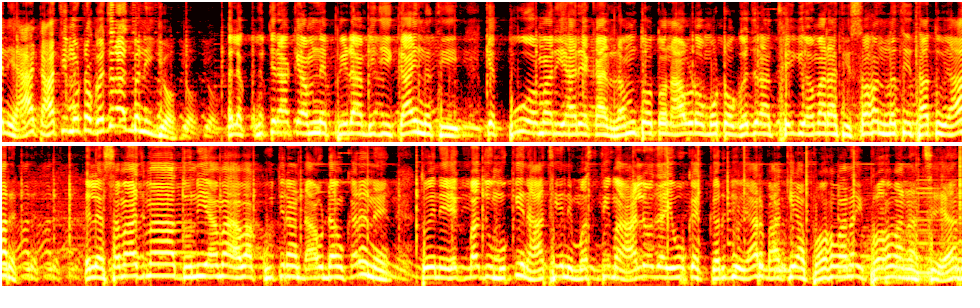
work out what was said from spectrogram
એની હાટ હાથી મોટો ગજરાજ બની ગયો. એટલે કૂતરા કે અમને પીડા બીજી કાંઈ નથી કે તું અમારી હારે કાલ રમતો તો ને આવડો મોટો ગજરાજ થઈ ગયો, અમારાથી સહન નથી થતું યાર. એટલે સમાજમાં, દુનિયામાં આવા કૂતરા ડાવ ડાવ કરે ને, તો એને એક બાજુ મૂકીને હાથી એની મસ્તીમાં હાલ્યો જાય એવું કંઈક કરજો યાર. બાકી આ ભહવાના ભહવાના છે યાર.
